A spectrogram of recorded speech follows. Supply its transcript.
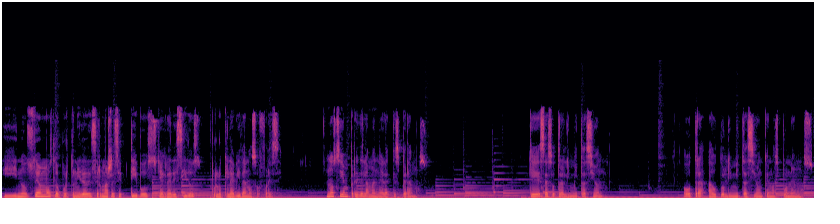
y nos demos la oportunidad de ser más receptivos y agradecidos por lo que la vida nos ofrece no siempre de la manera que esperamos. Que esa es otra limitación, otra autolimitación que nos ponemos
